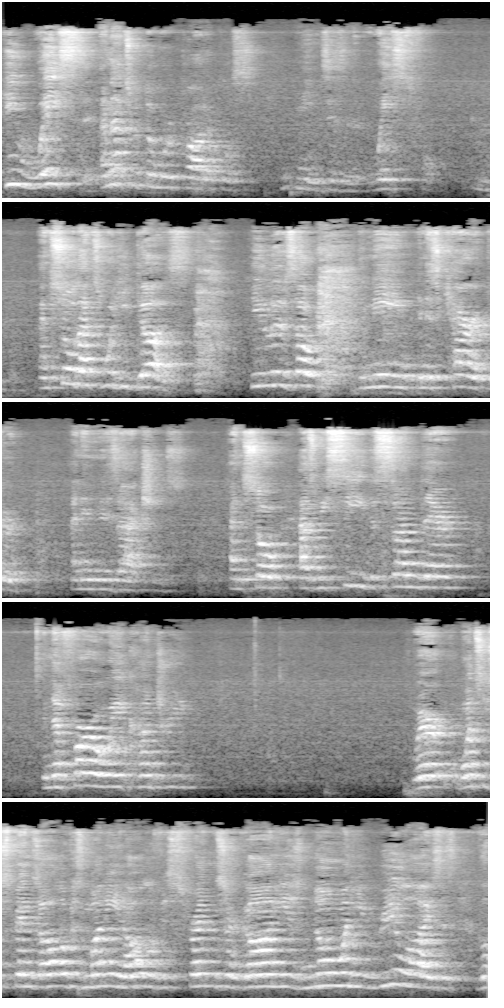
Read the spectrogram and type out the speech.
He wasted. And that's what the word prodigals means, isn't it? Wasteful. And so that's what he does. He lives out the name in his character and in his actions. And so, as we see the son there in that faraway country, where once he spends all of his money and all of his friends are gone, he is no one, he realizes the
